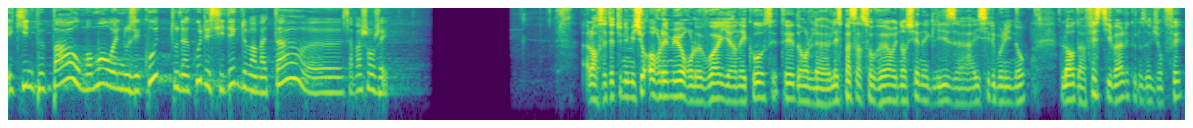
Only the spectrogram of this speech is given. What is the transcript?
et qui ne peut pas, au moment où elle nous écoute, tout d'un coup décider que demain matin, euh, ça va changer. Alors c'était une émission hors les murs, on le voit, il y a un écho, c'était dans l'espace Saint-Sauveur, une ancienne église à Issy-les-Moulineaux, lors d'un festival que nous avions fait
